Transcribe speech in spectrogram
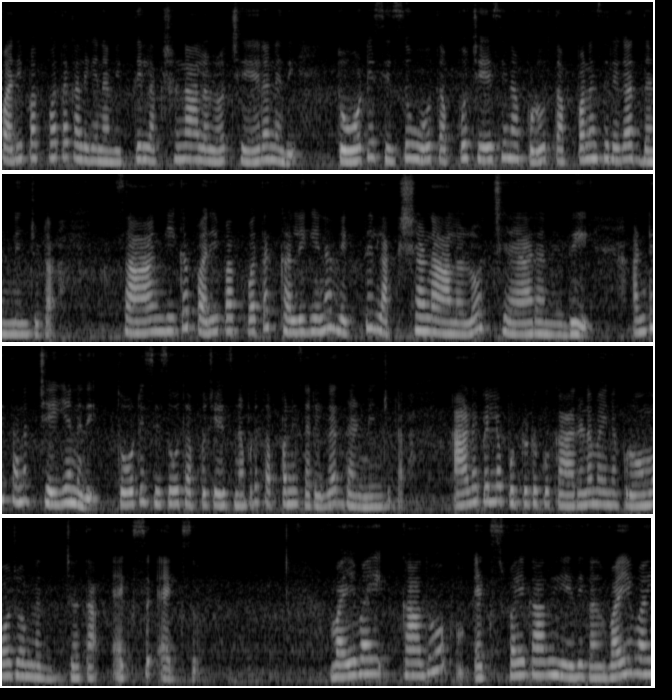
పరిపక్వత కలిగిన వ్యక్తి లక్షణాలలో చేరనిది. తోటి శిశువు తప్పు చేసినప్పుడు తప్పనిసరిగా దండించుట. సాంఘిక పరిపక్వత కలిగిన వ్యక్తి లక్షణాలలో చేరనిది. అంటే తను చెయ్యనిది. తోటి శిశువు తప్పు చేసినప్పుడు తప్పనిసరిగా దండించుట. ఆడపిల్ల పుట్టుటకు కారణమైన క్రోమోజోమ్ల జత ఎక్స్ ఎక్స్. వైవై కాదు ఎక్స్ వై కాదు ఏది కాదు. వైవై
